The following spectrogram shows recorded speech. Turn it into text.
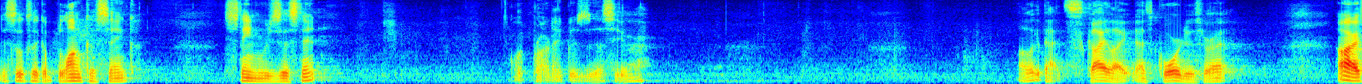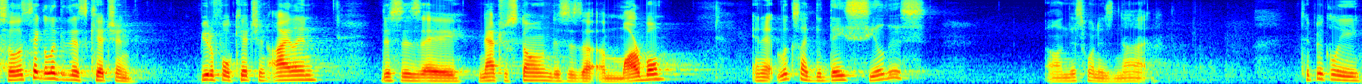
This looks like a Blanco sink, stain resistant. What product is this here? Oh, look at that skylight. That's gorgeous, right? All right, so let's take a look at this kitchen. Beautiful kitchen island. This is a natural stone. This is a, a marble. And it looks like, did they seal this? On oh, this one is not. Typically,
